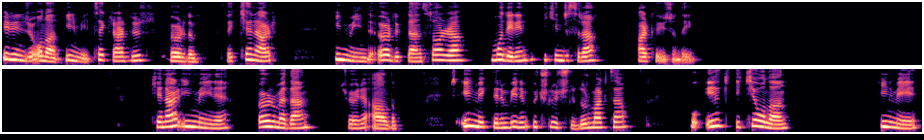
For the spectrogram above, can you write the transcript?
Birinci olan ilmeği tekrar düz ördüm ve kenar ilmeğini ördükten sonra modelin ikinci sıra arka yüzündeyim. Kenar ilmeğini örmeden şöyle aldım. İşte ilmeklerim benim üçlü üçlü durmakta. Bu ilk iki olan ilmeği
